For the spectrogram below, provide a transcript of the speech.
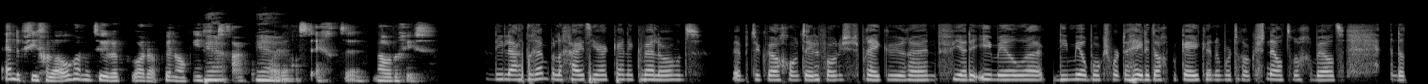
en de psychologen natuurlijk worden, kunnen ook ingeschakeld Ja, ja. worden als het echt eh, nodig is. Die laagdrempeligheid die herken ik wel hoor. Want we hebben natuurlijk wel gewoon telefonische spreekuren. En via de e-mail, eh, die mailbox wordt de hele dag bekeken. En dan wordt er ook snel teruggebeld. En dat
